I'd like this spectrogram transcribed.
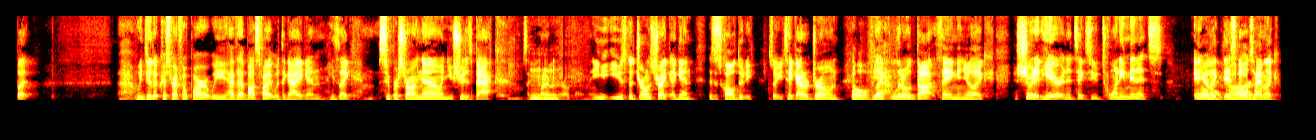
but we do the Chris Redfield part. We have that boss fight with the guy again. He's like super strong now, and you shoot his back. It's like mm-hmm. whatever, okay. And you, you use the drone strike again. This is Call of Duty, so you take out a drone, oh like little dot thing, and you're like shoot it here, and it takes you 20 minutes, and you're oh like this God. the whole time, like.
